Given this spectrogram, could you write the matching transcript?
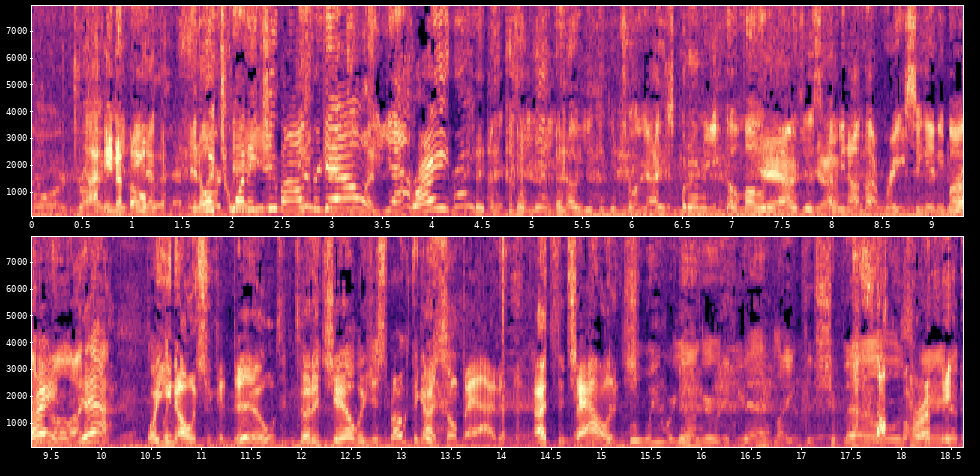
car driving I it. know. eight- in With our 22 day, miles you know, per gallon. Yeah. Right? Right. I mean, 'cause, yeah, you know, you can control it. I just put it on eco mode and I was just, Yeah, I mean, I'm not racing anybody. Right. No, yeah. Just- Well, you know what you can do. Go to jail because you smoked the guy so bad. That's the challenge. When we were younger, if you had like the Chevelles Right. and,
